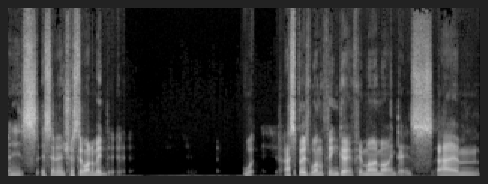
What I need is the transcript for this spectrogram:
It's it's an interesting one. I mean, I suppose one thing going through my mind is um,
